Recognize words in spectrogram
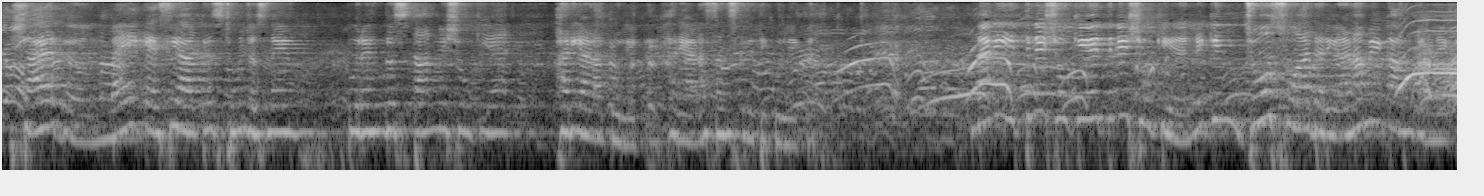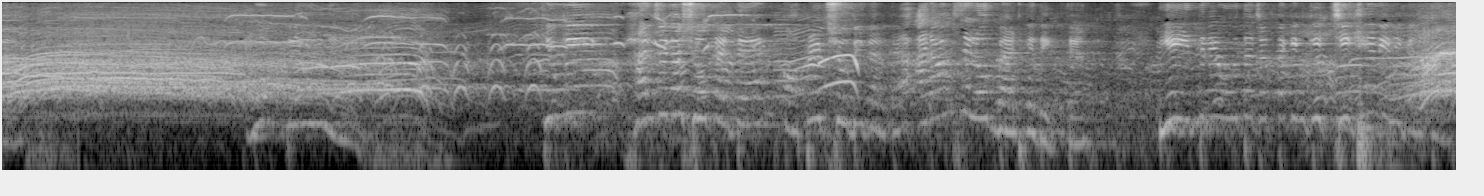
शायद मैं एक ऐसी आर्टिस्ट हूँ जिसने पूरे हिंदुस्तान में शो किया है हरियाणा को लेकर, हरियाणा संस्कृति को लेकर। मैंने इतने शो किए, इतने शो किए, लेकिन जो स्वाद हरियाणा में काम करने का, वो कहीं नहीं है। क्योंकि हर जगह शो करते हैं कॉर्पोरेट शो भी करते हैं, आराम से लोग बैठ के देखते हैं। ये इतने होता जब तक इनकी चीखें नहीं निकलती।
